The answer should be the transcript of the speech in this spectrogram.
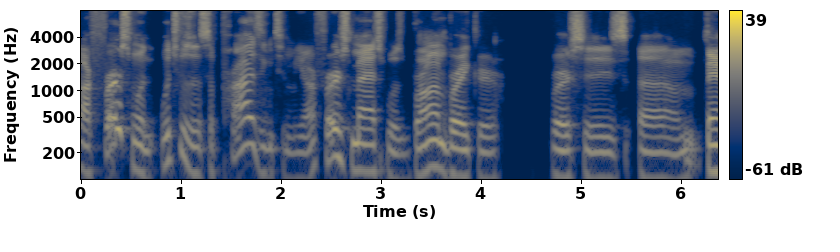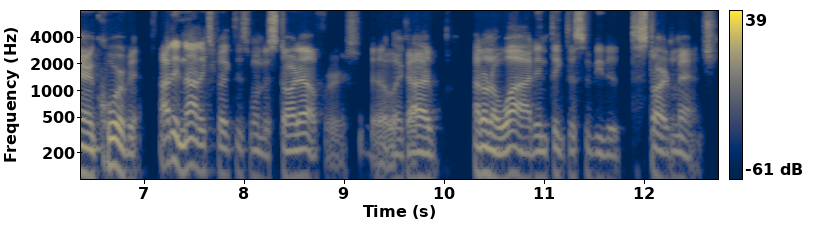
our first one, which was surprising to me, our first match was Bron Breakker versus um, Baron Corbin. I did not expect this one to start out first. Uh, like I, I don't know why I didn't think this would be the, the start match.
